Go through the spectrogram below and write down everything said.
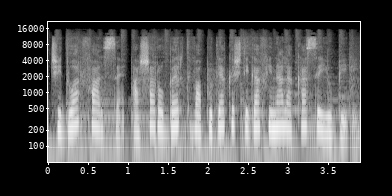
ci doar false, așa Robert va putea câștiga finala Casei Iubirii.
